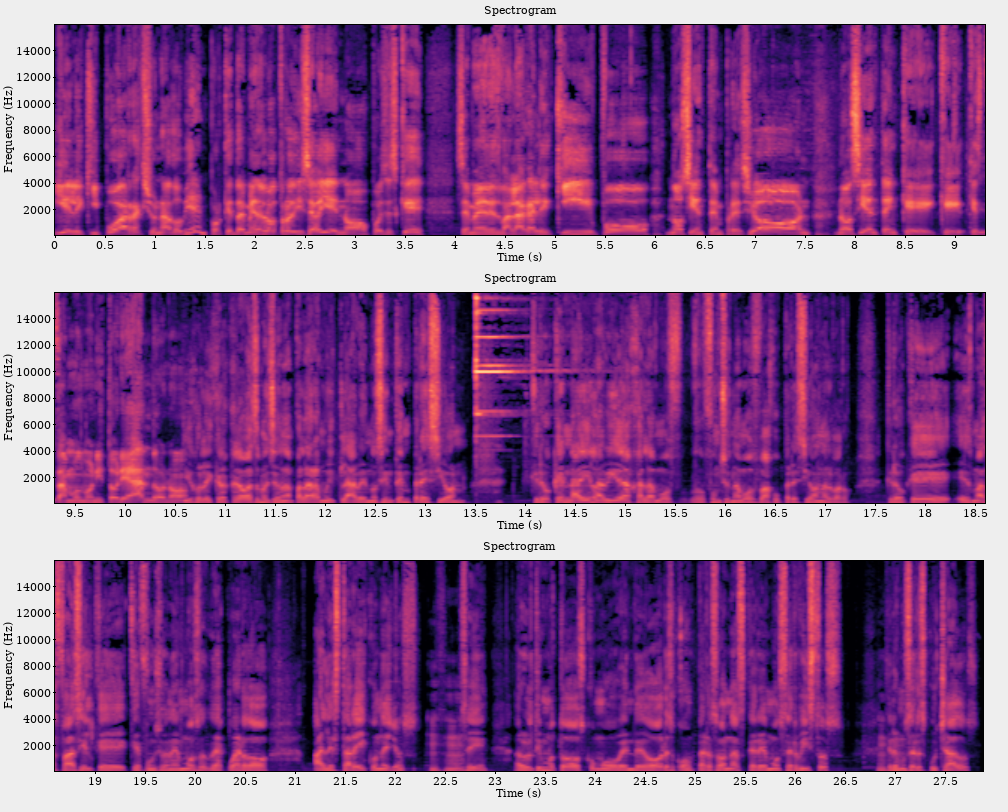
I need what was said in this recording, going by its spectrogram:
y el equipo ha reaccionado bien, porque también el otro dice, oye, no, pues es que se me desbalaga el equipo, no sienten presión, no sienten que, que, que estamos monitoreando, ¿no? Híjole, creo que acabas de mencionar una palabra muy clave, no sienten presión creo que nadie en la vida jalamos o funcionamos bajo presión, Álvaro. Creo que es más fácil que, que funcionemos de acuerdo al estar ahí con ellos, ¿sí? Al último, todos como vendedores o como personas queremos ser vistos, queremos ser escuchados,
